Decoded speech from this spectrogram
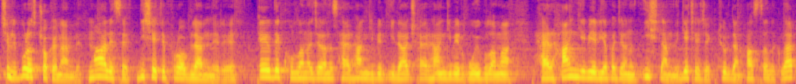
Şimdi burası çok önemli. Maalesef diş eti problemleri, evde kullanacağınız herhangi bir ilaç, herhangi bir uygulama, herhangi bir yapacağınız işlemle geçecek türden hastalıklar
